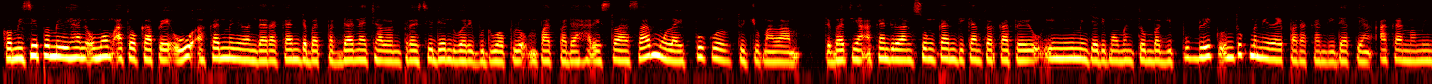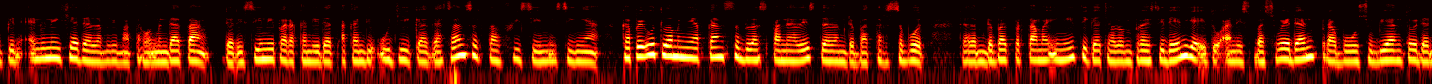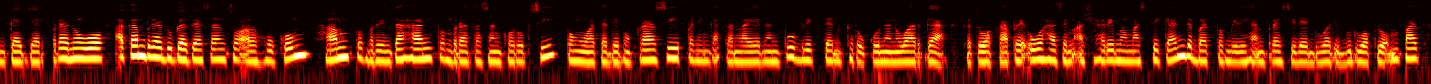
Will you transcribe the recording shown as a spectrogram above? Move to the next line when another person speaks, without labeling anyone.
Komisi Pemilihan Umum atau KPU akan menyelenggarakan debat perdana calon presiden 2024 pada hari Selasa mulai pukul 7 malam. Debat yang akan dilangsungkan di kantor KPU ini menjadi momentum bagi publik untuk menilai para kandidat yang akan memimpin Indonesia dalam lima tahun mendatang. Dari sini para kandidat akan diuji gagasan serta visi misinya. KPU telah menyiapkan 11 panelis dalam debat tersebut. Dalam debat pertama ini, tiga calon presiden yaitu Anies Baswedan, Prabowo Subianto, dan Ganjar Pranowo akan beradu gagasan soal hukum, HAM, pemerintahan, pemberantasan korupsi, penguatan demokrasi, peningkatan layanan publik, dan kerukunan warga. Ketua KPU Hasim Ashari memastikan debat pemilihan presiden 2024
